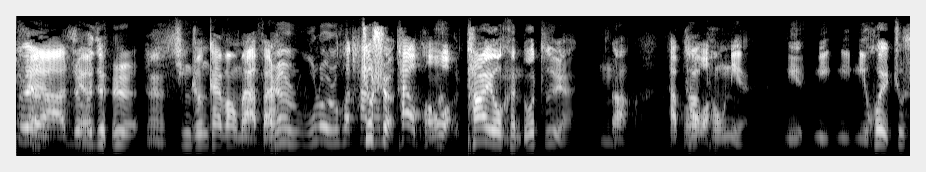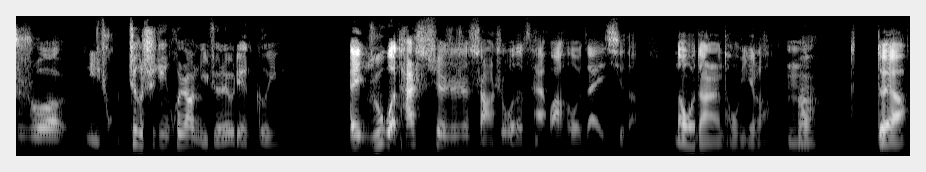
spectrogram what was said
对啊，这不就是青春开放麦，啊？反正无论如何，他就是他要捧我，他有很多资源嗯啊，他捧我，捧你，你你你你会就是说你这个事情会让你觉得有点膈应吗？哎，如果他是确实是赏识我的才华和我在一起的，那我当然同意了。嗯，对啊，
